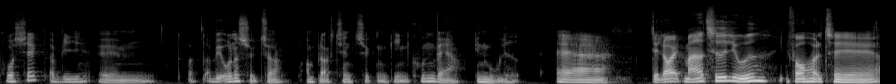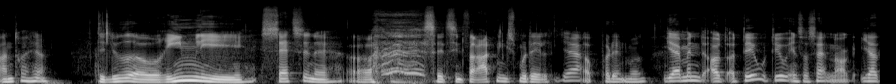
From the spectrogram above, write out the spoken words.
projekt, og vi, øh, og, og vi undersøgte så, om blockchain-teknologien kunne være en mulighed. Er Deloitte meget tidligt ude i forhold til andre her? Det lyder jo rimelig satsende at sætte sin forretningsmodel Ja. op på den måde. Ja, men, og, og det, er jo, det er jo interessant nok. Jeg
